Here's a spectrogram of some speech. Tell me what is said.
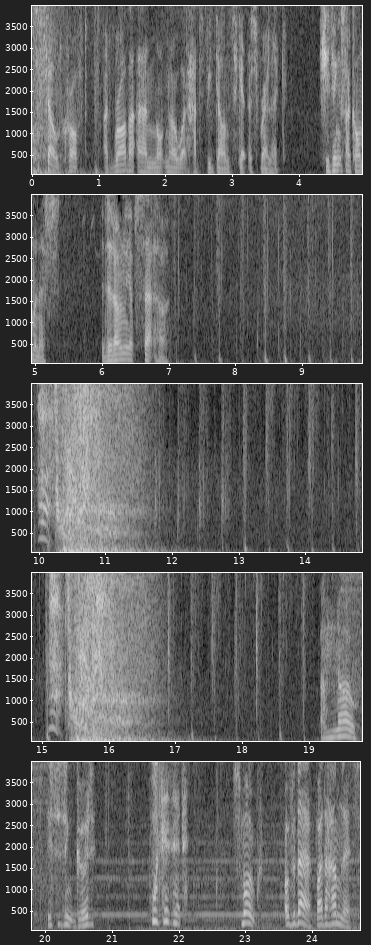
Get to Feldcroft, I'd rather Anne not know what had to be done to get this relic. She thinks like Ominis. It'd only upset her. oh no, this isn't good. What is it? Smoke, over there, by the hamlet.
